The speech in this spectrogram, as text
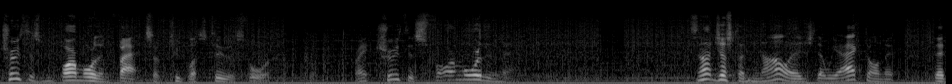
truth is far more than facts of 2 plus 2 is 4. Right? Truth is far more than that. It's not just a knowledge that we act on it, that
